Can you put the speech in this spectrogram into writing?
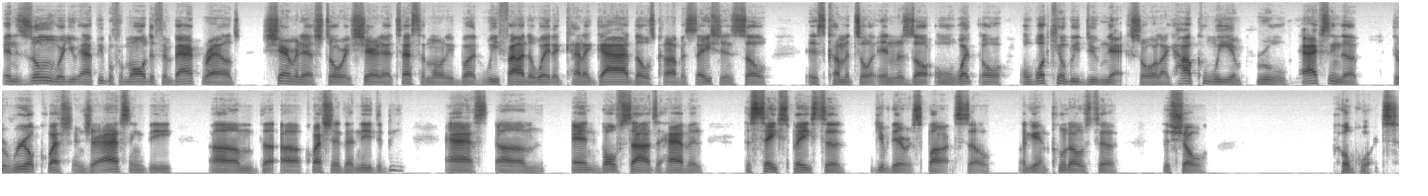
in Zoom where you have people from all different backgrounds sharing their story, sharing their testimony, but we find a way to kind of guide those conversations so it's coming to an end result or what or, or what can we do next? Or like how can we improve? Asking the the real questions. You're asking the um the uh, questions that need to be asked um and both sides are having the safe space to give their response. So again kudos to the show cohorts.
